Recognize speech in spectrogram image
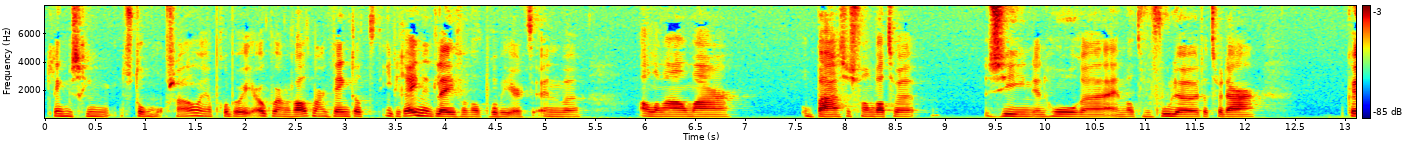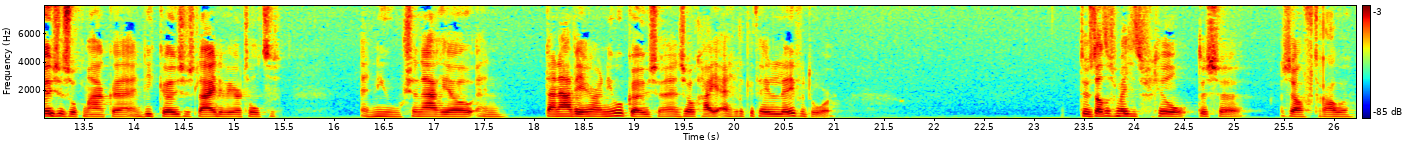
Klinkt misschien stom of zo. Ja, probeer je ook maar wat. Maar ik denk dat iedereen in het leven wat probeert. En we allemaal maar op basis van wat we zien en horen en wat we voelen, dat we daar keuzes op maken. En die keuzes leiden weer tot een nieuw scenario en daarna weer een nieuwe keuze. En zo ga je eigenlijk het hele leven door. Dus dat is een beetje het verschil tussen zelfvertrouwen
